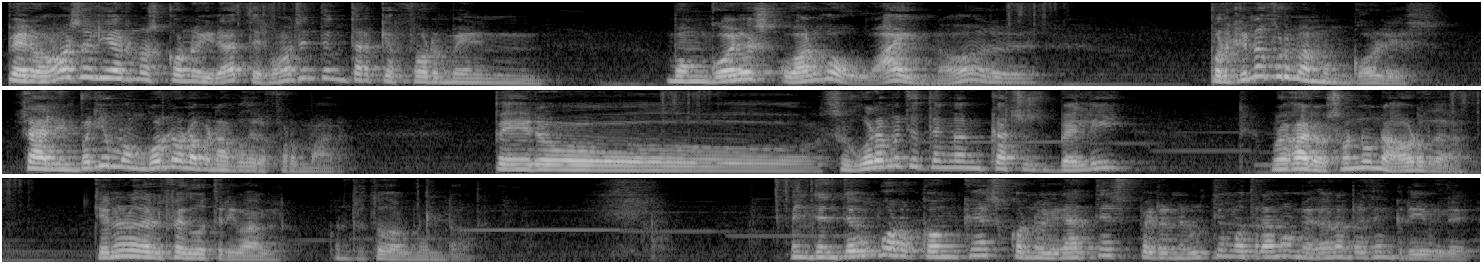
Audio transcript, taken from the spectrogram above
pero vamos a aliarnos con Oirates, vamos a intentar que formen mongoles o algo guay, ¿no? ¿Por qué no forman mongoles? O sea, el imperio mongol no lo van a poder formar. Pero seguramente tengan casus belli. Bueno, claro, son una horda. Tienen lo del feudo tribal contra todo el mundo. Intenté un World Conquest con Oirates, pero en el último tramo me da una precio increíble.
